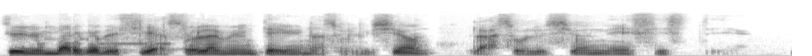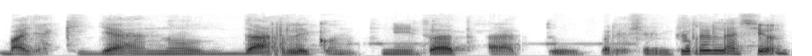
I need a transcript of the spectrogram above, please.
Sin embargo, decía, solamente hay una solución. La solución es, este, vaya, que ya no darle continuidad a tu presente relación.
